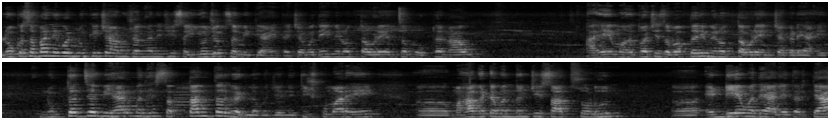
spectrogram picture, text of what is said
लोकसभा निवडणुकीच्या अनुषंगाने जी संयोजक समिती आहे त्याच्यामध्ये विनोद तावडे यांचं मोठं नाव आहे महत्वाची जबाबदारी विनोद तावडे यांच्याकडे आहे. नुकतंच जे बिहारमध्ये सत्तांतर घडलं म्हणजे नितीश कुमार हे महागठबंधनची साथ सोडून एन डी एमध्ये आले तर त्या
